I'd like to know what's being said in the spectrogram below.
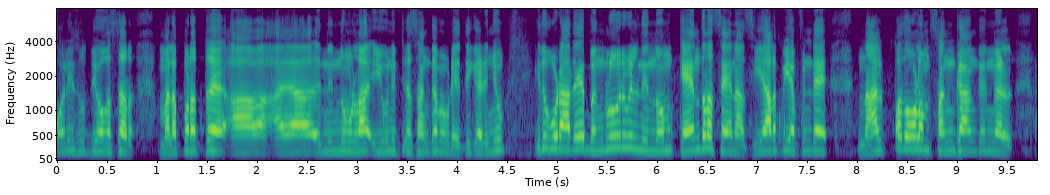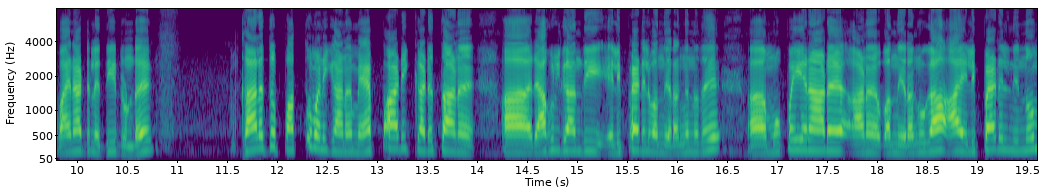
പോലീസ് ഉദ്യോഗസ്ഥർ മലപ്പുറത്ത് നിന്നുമുള്ള യൂണിറ്റ് സംഘം ഇവിടെ എത്തിക്കഴിഞ്ഞു. ഇതുകൂടാതെ ബംഗളൂരുവിൽ നിന്നും കേന്ദ്ര സേന സി ആർ പി എഫിന്റെ നാൽപ്പതോളം സംഘാംഗങ്ങൾ വയനാട്ടിൽ എത്തിയിട്ടുണ്ട് കാലത്ത് പത്ത് മണിക്കാണ് മേപ്പാടിക്കടുത്താണ് രാഹുൽ ഗാന്ധി എലിപ്പാഡിൽ വന്ന് ഇറങ്ങുന്നത് മുപ്പയ്യനാട് ആണ് വന്ന് ഇറങ്ങുക ആ എലിപ്പാഡിൽ നിന്നും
